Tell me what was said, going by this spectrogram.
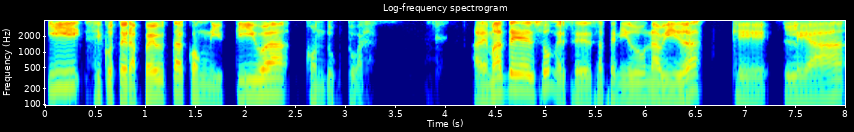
y psicoterapeuta cognitiva conductual. Además de eso, Mercedes ha tenido una vida que le ha,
